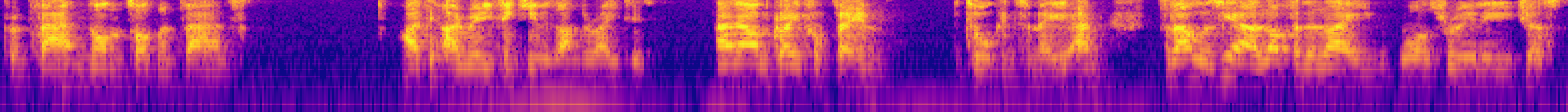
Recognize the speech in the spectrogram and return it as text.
from fan, non-Tottenham fans. I think I really think he was underrated, and I'm grateful for him for talking to me. And so that was yeah, a love for the lane was really just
